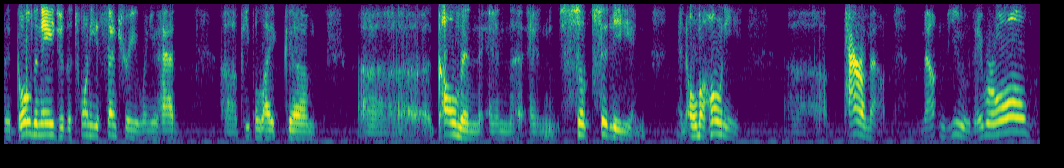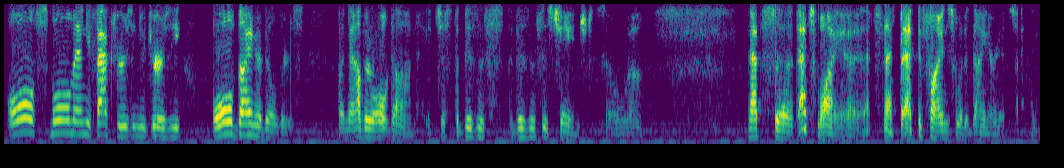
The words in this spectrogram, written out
the golden age of the 20th century when you had uh, people like um, uh, Kullman and and Silk City and and O'Mahony, uh, Paramount, Mountain View. They were all all small manufacturers in New Jersey, all diner builders but now they're all gone. It's just the business the business has changed. So uh, that's uh, that's why uh, that's that that defines what a diner is. I think.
